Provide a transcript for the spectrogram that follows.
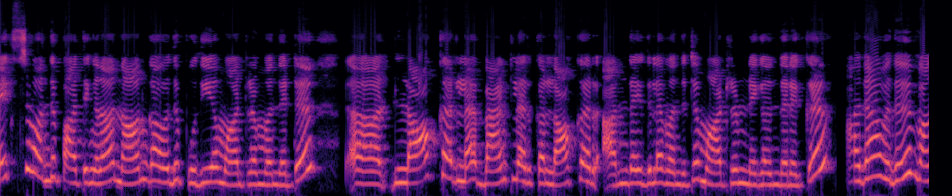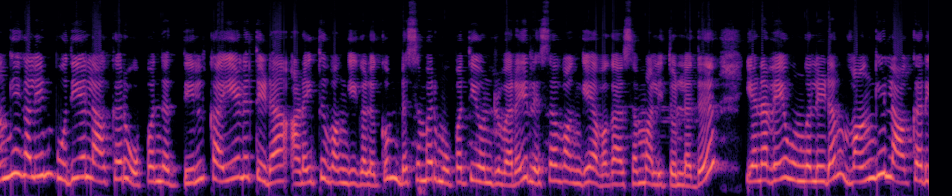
நெக்ஸ்ட் வந்து பார்த்தீங்கன்னா நான்காவது புதிய மாற்றம் வந்துட்டு லாக்கரில் பேங்க் பேங்க்ல இருக்க லாக்கர் அந்த இதுல வந்துட்டு மாற்றம் நிகழ்ந்திருக்கு. அதாவது வங்கிகளின் புதிய லாக்கர் ஒப்பந்தத்தில் கையெழுத்திட அனைத்து வங்கிகளுக்கும் டிசம்பர் முப்பத்தி ஒன்று வரை ரிசர்வ் வங்கி அவகாசம் அளித்துள்ளது. எனவே உங்களிடம் வங்கி லாக்கர்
